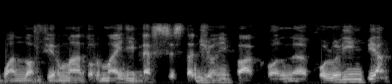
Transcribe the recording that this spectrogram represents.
quando ha firmato ormai diverse stagioni fa con, con l'Olimpia.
